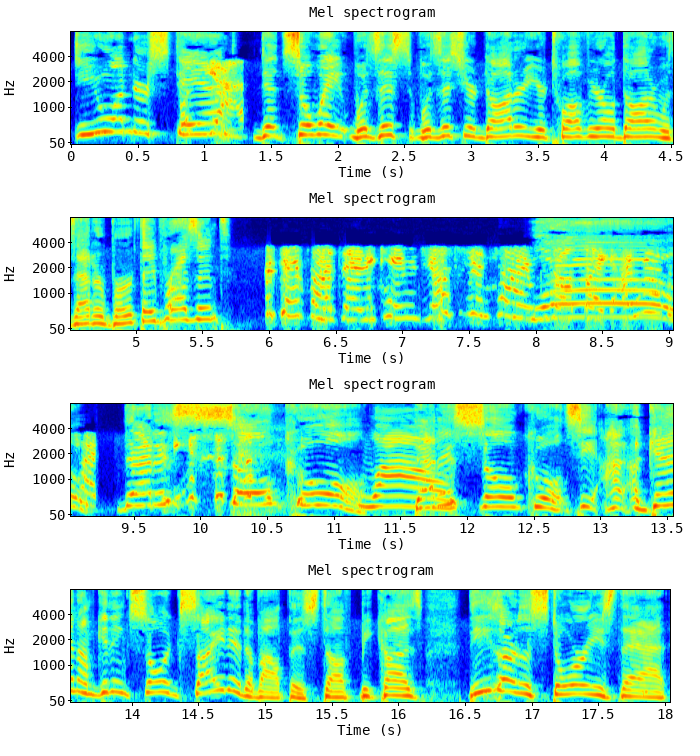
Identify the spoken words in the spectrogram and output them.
Do you understand? Yes. Did, so wait, was this was this your daughter, your twelve year old daughter? Was that her birthday present? Birthday present and it came just in time. So I was like, I'm gonna have to Whoa! try. That is so cool. Wow. That is so cool. See, I, again, I'm getting so excited about this stuff because these are the stories that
